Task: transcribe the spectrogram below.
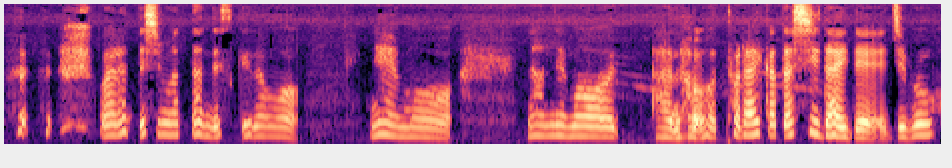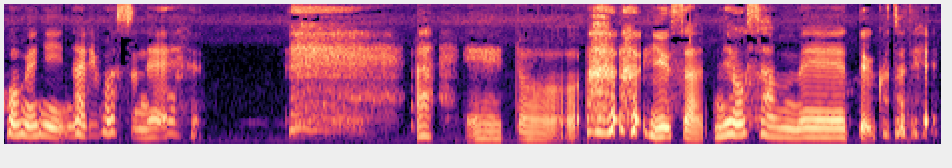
笑ってしまったんですけども、ねもう、何でも、あの、捉え方次第で自分褒めになりますね。あ、えっ、ー、と、ゆうさん、ネオさんめということで。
